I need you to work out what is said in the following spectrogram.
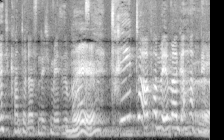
Ich kannte das nicht mehr. So, Nee. Tritop haben wir immer gehabt. Nee.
